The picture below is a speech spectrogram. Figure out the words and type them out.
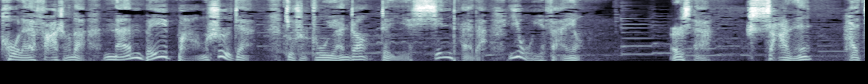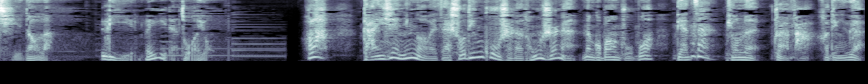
后来发生的南北榜事件，就是朱元璋这一心态的又一反应，而且杀人还起到了立威的作用。好了，感谢您各位在收听故事的同时呢，能够帮主播点赞、评论、转发和订阅。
